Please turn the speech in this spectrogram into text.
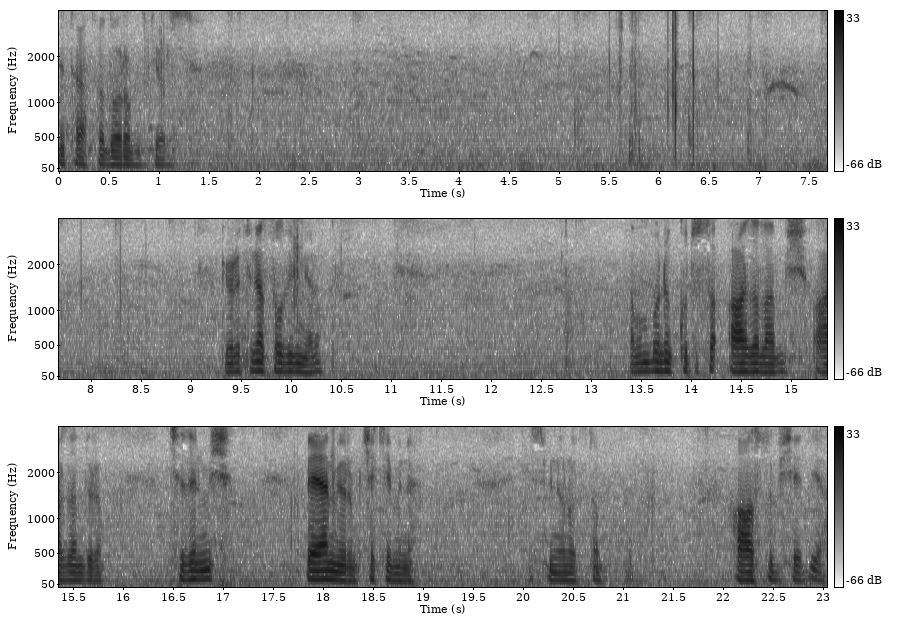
Ne tarafta doğru mu gidiyoruz? Görüntü nasıl bilmiyorum. Ama bunun kutusu arızalanmış. Arızalı diyorum. Çizilmiş. Beğenmiyorum çekimini. İsmini unuttum. Haaslı bir şeydi ya.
